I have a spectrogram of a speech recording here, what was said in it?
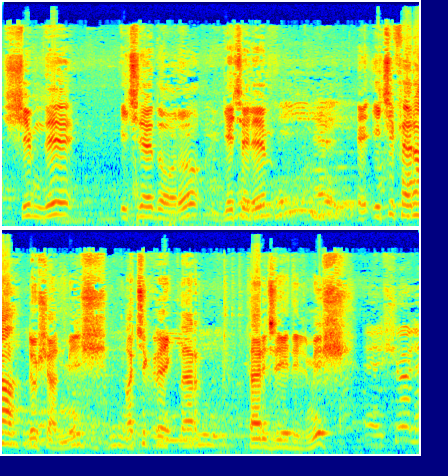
Şimdi içine doğru geçelim. E, içi ferah döşenmiş. Açık renkler tercih edilmiş. E, şöyle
